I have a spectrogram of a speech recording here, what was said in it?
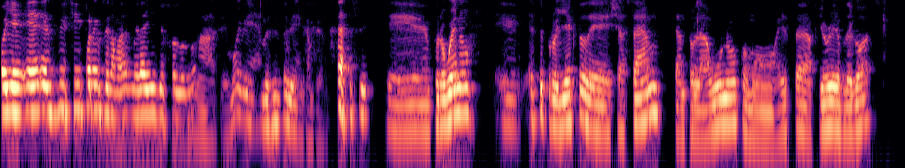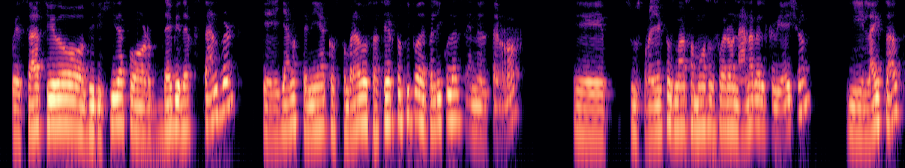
Oye, eh, es DC, pónense la medalla ellos solos, ¿no? Ah, sí, muy bien, lo hiciste bien, campeón. sí. Eh, pero bueno, eh, este proyecto de Shazam, tanto la 1 como esta Fury of the Gods, pues ha sido dirigida por David F. Sandberg, que ya nos tenía acostumbrados a cierto tipo de películas en el terror. Eh, sus proyectos más famosos fueron Annabelle Creation y Lights Out.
